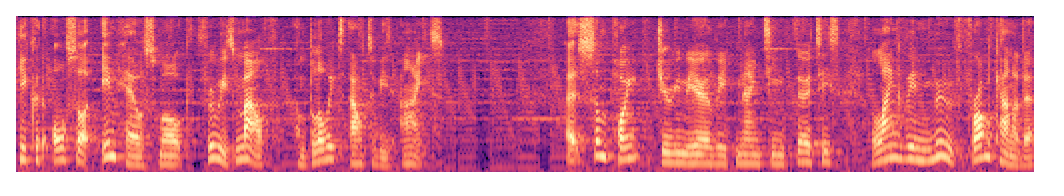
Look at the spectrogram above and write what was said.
he could also inhale smoke through his mouth and blow it out of his eyes. At some point during the early 1930s, Langevin moved from Canada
